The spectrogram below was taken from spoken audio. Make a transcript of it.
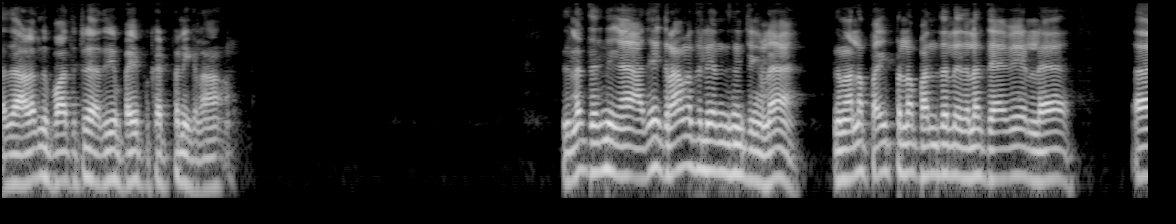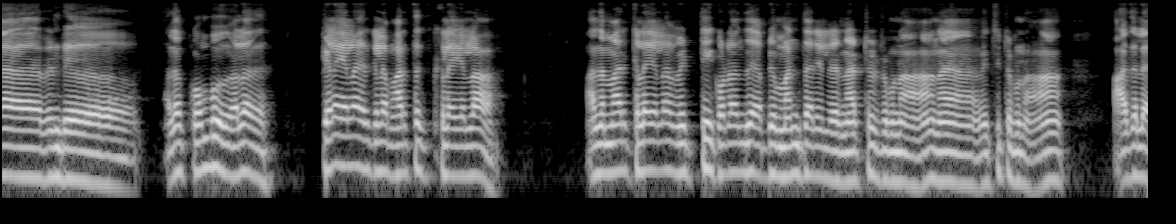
அதை அளந்து பார்த்துட்டு அதையும் பைப்பு கட் பண்ணிக்கலாம். இதெல்லாம் தெரிஞ்சுங்க. அதே கிராமத்தில் இருந்துச்சுன்னு வச்சுங்களேன் இந்த மாதிரிலாம் பைப்பெல்லாம் பந்தல் இதெல்லாம் தேவையே இல்லை. ரெண்டு அதான் கொம்பு எல்லாம் கிளையெல்லாம் இருக்குல்ல மரத்துக்கு கிளையெல்லாம். அந்த மாதிரி கிளையெல்லாம் வெட்டி கொண்டாந்து அப்படியே மண் தரையில் நட்டுட்டோம்னா நான் வச்சிட்டோம்னா அதில்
